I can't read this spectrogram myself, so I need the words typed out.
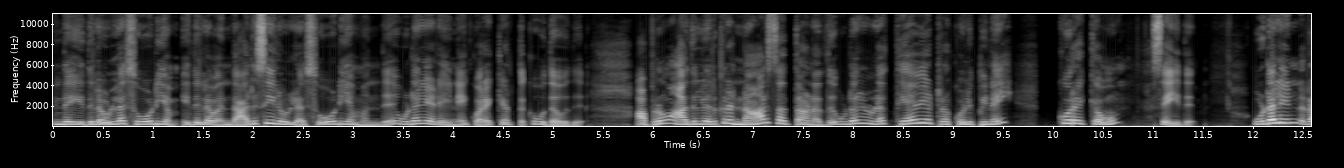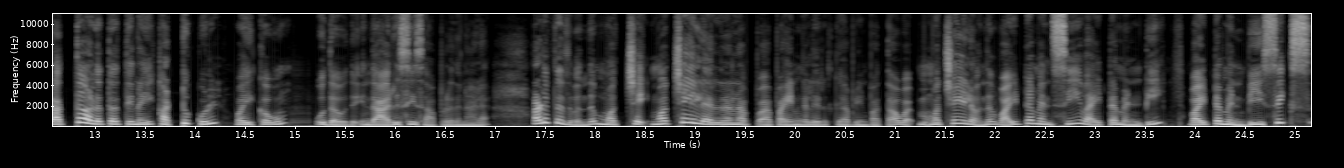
இந்த இதில் உள்ள சோடியம் இதில் இந்த அரிசியில் உள்ள சோடியம் வந்து உடல் எடையினை குறைக்கிறதுக்கு உதவுது. அப்புறம் அதில் இருக்கிற நார் சத்தானது உடலில் உள்ள தேவையற்ற கொழுப்பினை குறைக்கவும் செய்யுது. உடலின் இரத்த அழுத்தத்தினை கட்டுக்குள் வைக்கவும் உதவுது. இந்த அரிசி சாப்பிட்றதுனால. அடுத்தது வந்து மொச்சை. மொச்சையில் என்னென்ன ப பயன்கள் இருக்குது அப்படின்னு பார்த்தா வ- மொச்சையில் வந்து vitamin C vitamin D vitamin B six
